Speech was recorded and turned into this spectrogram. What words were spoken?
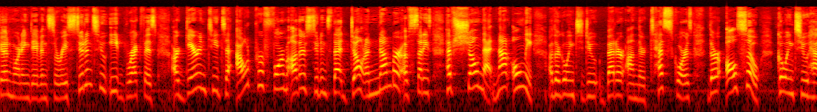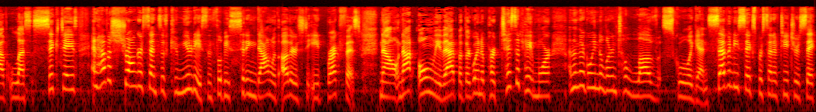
Good morning, Dave and Serese. Students who eat breakfast are guaranteed to outperform other students that don't. A number of studies have shown that. Not only are they going to do better on their test scores, they're also going to have less sick days and have a stronger sense of community since they'll be sitting down with others to eat breakfast. Now, not only that, but they're going to participate more and then they're going to learn to love school again. 76% of teachers say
